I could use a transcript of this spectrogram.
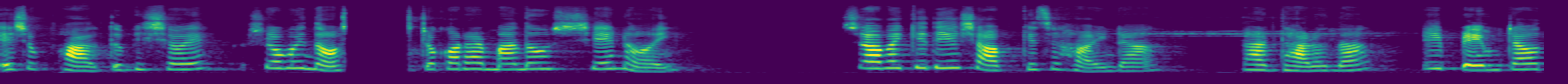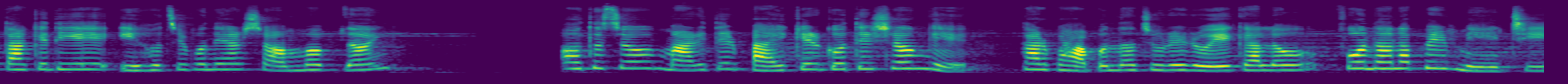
এসব ফালতু বিষয়ে সময় নষ্ট করার মানুষ সে নয়। সবাইকে দিয়ে সব কিছু হয় না। তার ধারণা, এই প্রেমটাও তাকে দিয়ে ইহজীবনে আর সম্ভব নয়। অথচ মারিদের বাইকের গতির সঙ্গে তার ভাবনা জুড়ে রয়ে গেল ফোন আলাপের মেয়েটি।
